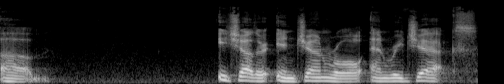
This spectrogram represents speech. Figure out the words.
um, each other in general and rejects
